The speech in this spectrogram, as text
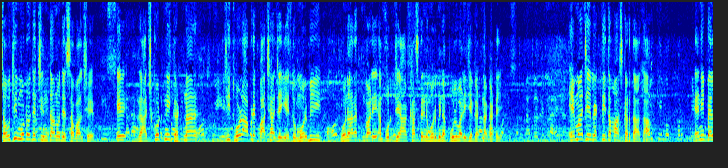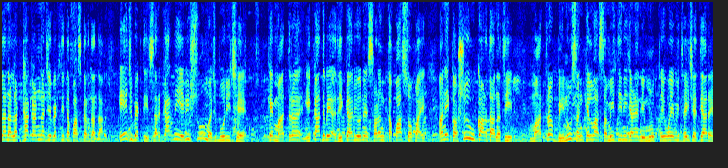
સૌથી મોટો જે ચિંતાનો જે સવાલ છે, એ રાજકોટની ઘટનાથી થોડા આપણે પાછા જઈએ તો મોરબી હોનારતવાળી જે ખાસ કરીને મોરબીના પુલવાળી જે ઘટના ઘટી, એમાં જે વ્યક્તિ તપાસ કરતા હતા એની પહેલાંના લઠ્ઠાકાંડના જે વ્યક્તિ તપાસ કરતા હતા, એ જ વ્યક્તિ સરકારની એવી શું મજબૂરી છે કે માત્ર એકાદ બે અધિકારીઓને સળંગ તપાસ સોંપાય અને કશું ઉકાળતા નથી, માત્ર ભીનું સંકેલવા સમિતિની જાણે નિમણૂક થઈ હોય એવી થઈ છે ત્યારે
